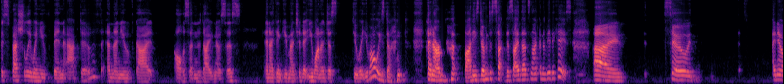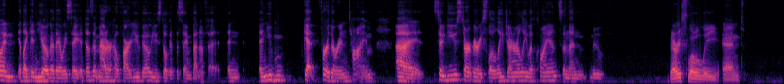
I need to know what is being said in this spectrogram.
especially when you've been active and then you've got all of a sudden a diagnosis. And I think you mentioned it. You want to just do what you've always done, and our bodies don't decide, decide that's not going to be the case. Uh, so I know in like in yoga they always say it doesn't matter how far you go, you still get the same benefit, and and you get further in time. Uh, so do you start very slowly generally with clients and then move very slowly and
